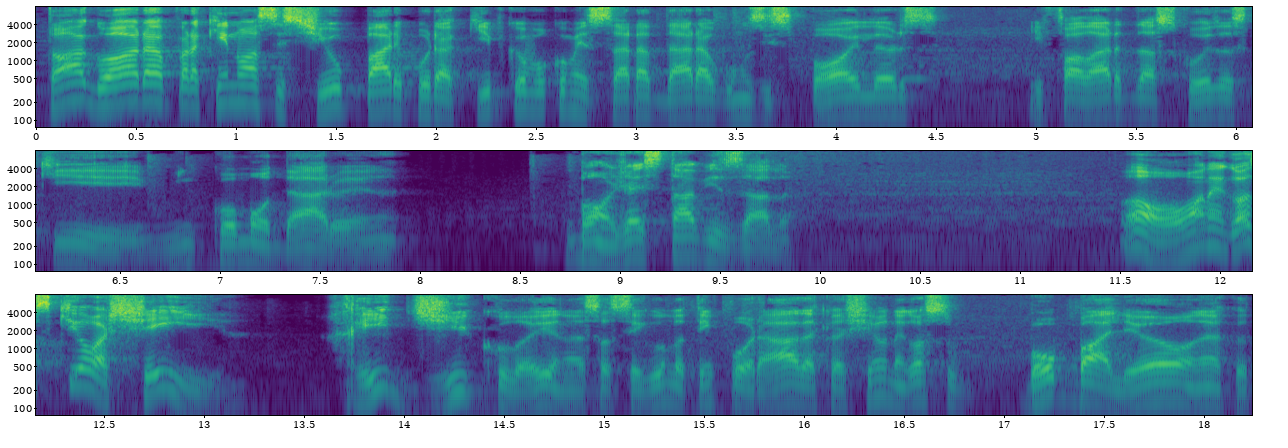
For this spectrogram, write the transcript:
Então agora, para quem não assistiu, pare por aqui porque eu vou começar a dar alguns spoilers e falar das coisas que me incomodaram. Né? Bom, já está avisado. Bom, um negócio que eu achei ridículo aí nessa segunda temporada, que eu achei um negócio bobalhão, né? Que eu,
